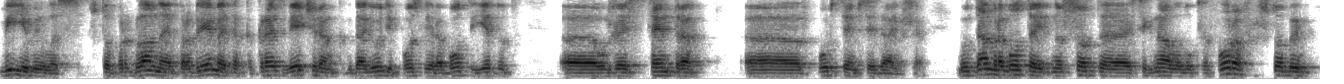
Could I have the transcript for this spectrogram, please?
выявилось, что главная проблема это как раз вечером, когда люди после работы едут э, уже с центра э, в Пурцемсе дальше. Ну, там работает насчет э, сигнала луксофоров, чтобы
